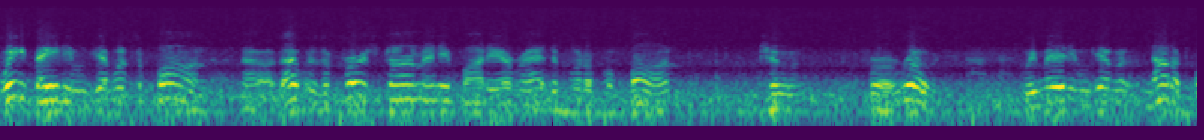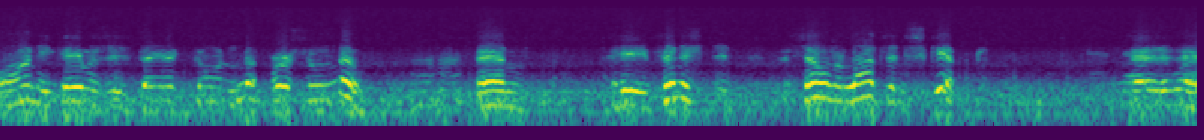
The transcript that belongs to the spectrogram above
we made him give us a bond. Now, that was the first time anybody ever had to put up a bond to for a road. uh-huh, We made him give us, not a bond, he gave us his no- personal note. uh-huh. And he finished it, selling the lots and skipped. And And, were,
